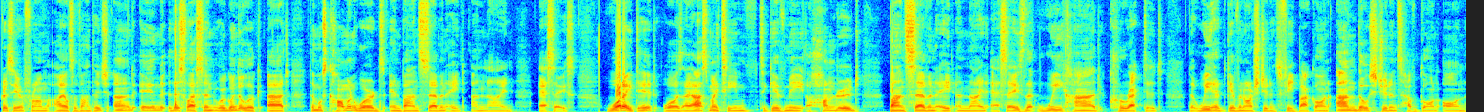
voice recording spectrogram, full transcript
Chris here from IELTS Advantage and in this lesson we're going to look at the most common words in band 7, 8 and 9 essays. What I did was I asked my team to give me a hundred band 7, 8 and 9 essays that we had corrected, that we had given our students feedback on and those students have gone on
